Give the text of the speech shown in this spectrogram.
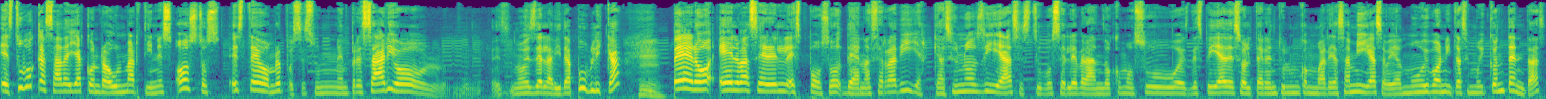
Estuvo casada ella con Raúl Martínez Hostos. Este hombre, pues es un empresario, es- no es de la vida pública, Mm. pero él va a ser el esposo de Ana Serradilla, que hace unos días estuvo celebrando como su despedida de soltera en Tulum con varias amigas, se veían muy bonitas y muy contentas.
